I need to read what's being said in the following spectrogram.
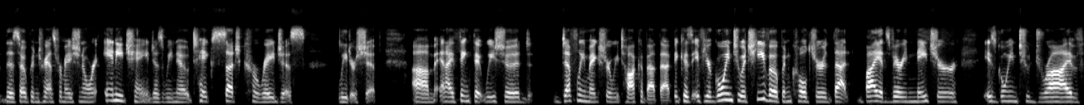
this open transformation or any change as we know takes such courageous leadership um, and i think that we should definitely make sure we talk about that because if you're going to achieve open culture that by its very nature is going to drive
